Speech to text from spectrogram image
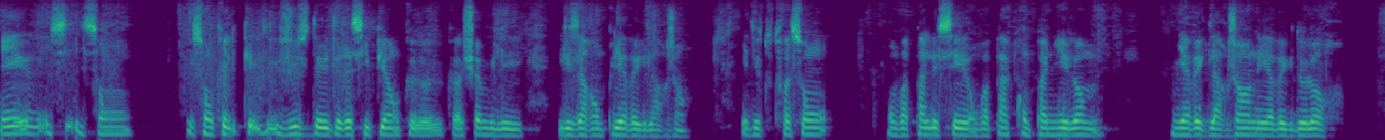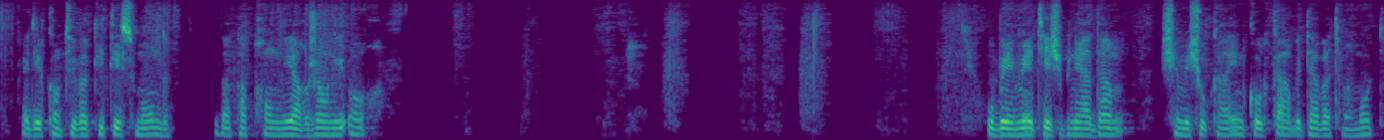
Et ils sont, ils sont juste des, récipients que, que Hachem, les a remplis avec l'argent. Et de toute façon, on va pas laisser, on va pas accompagner l'homme ni avec de l'argent ni avec de l'or. C'est-à-dire quand il va quitter ce monde, il va pas prendre ni argent ni or. ובאמת יש בני אדם שמשוקעים כל כך בתאוות ממות,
